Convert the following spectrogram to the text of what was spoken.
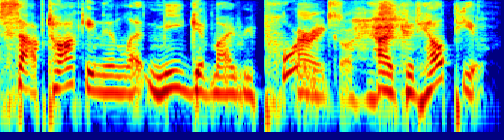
stop talking and let me give my report, All right, go ahead. I could help you.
